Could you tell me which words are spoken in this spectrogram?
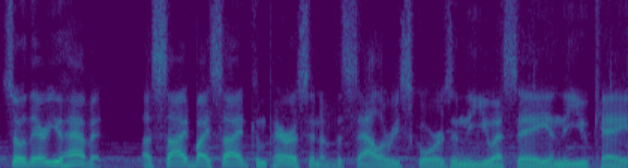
So there you have it, a side-by-side -side comparison of the salary scores in the USA and the UK.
